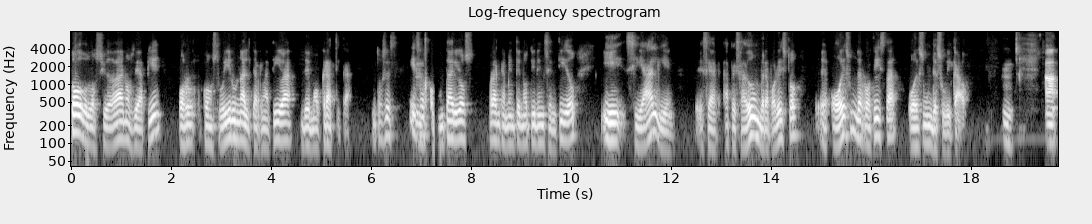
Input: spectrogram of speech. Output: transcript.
todos los ciudadanos de a pie por construir una alternativa democrática. Entonces, esos comentarios francamente no tienen sentido y si alguien eh, se apesadumbra por esto, eh, o es un derrotista o es un desubicado. Mm. Ah,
